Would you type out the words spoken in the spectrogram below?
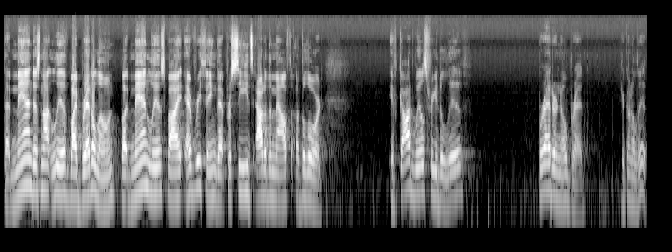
that man does not live by bread alone, but man lives by everything that proceeds out of the mouth of the Lord. If God wills for you to live, bread or no bread, you're going to live.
